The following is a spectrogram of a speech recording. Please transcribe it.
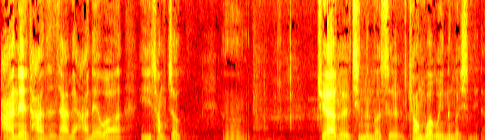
아내 다른 사람의 아내와 이 성적 어, 죄악을 짓는 것을 경고하고 있는 것입니다.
